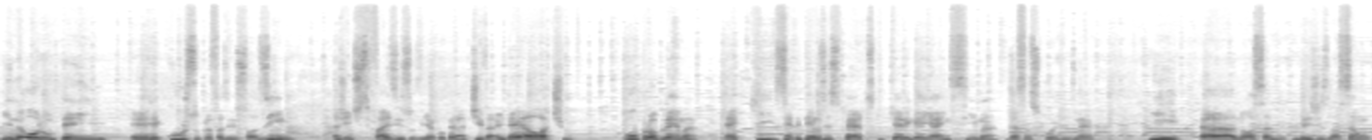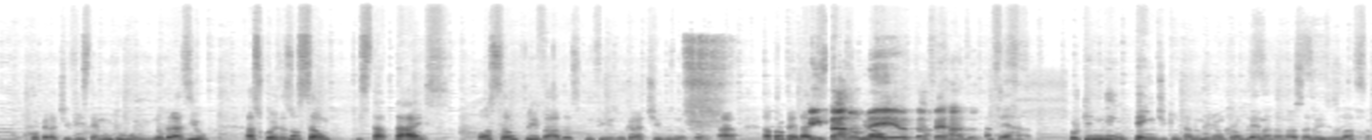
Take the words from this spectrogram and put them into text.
e não, ou não tem é, recurso para fazer isso sozinho, a gente faz isso via cooperativa. A ideia é ótima. O problema é que sempre tem os espertos que querem ganhar em cima dessas coisas, né? E a nossa legislação cooperativista é muito ruim. No Brasil, as coisas ou são estatais ou são privadas com fins lucrativos. A, a propriedade. Quem está no meio está ferrado. Está ferrado. Porque ninguém entende quem está no meio. É um problema da nossa legislação.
